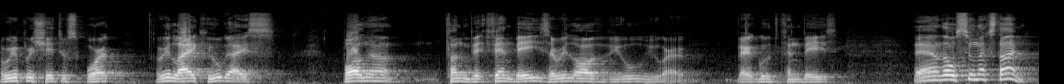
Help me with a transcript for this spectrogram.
I really appreciate your support. I really like you guys. Paulina fan, fan base, I really love you. You are very good fan base. And I'll see you next time.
